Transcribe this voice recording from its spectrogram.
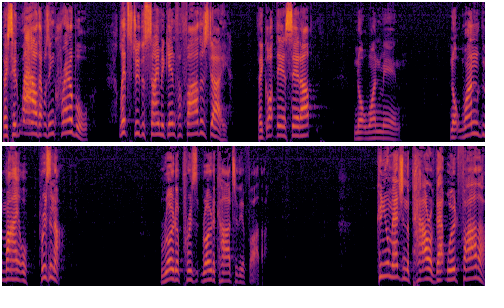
They said, Wow, that was incredible. Let's do the same again for Father's Day. They got there set up, not one man, not one male prisoner wrote a, pris- wrote a card to their father. Can you imagine the power of that word, father?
